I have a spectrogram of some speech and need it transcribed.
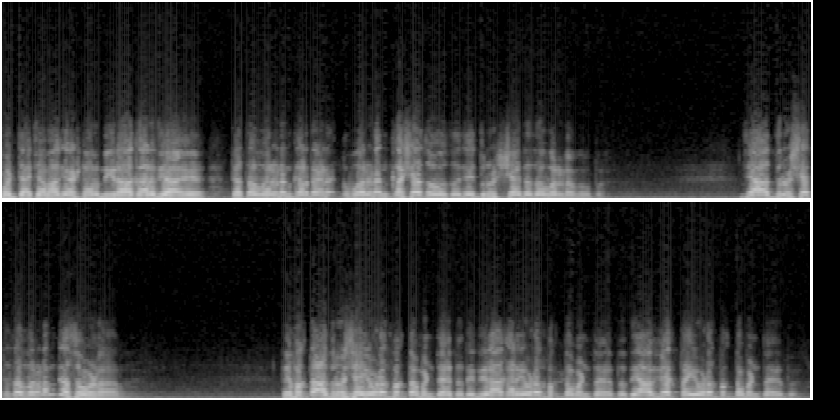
पण त्याच्यामागे असणारं निराकार जे आहे त्याचं वर्णन करता वर्णन कशाचं होतं? जे दृश्य आहे त्याचं वर्णन होतं. जे अदृश्य आहे त्याचं वर्णन कसं होणार? ते फक्त अदृश्य आहे एवढंच फक्त म्हणता येतं. ते निराकार एवढंच फक्त म्हणता येतं. ते अव्यक्त आहे एवढंच फक्त म्हणता येतं.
